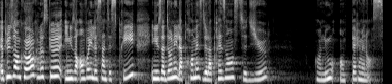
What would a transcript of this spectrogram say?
Et plus encore, lorsqu'il nous a envoyé le Saint-Esprit, il nous a donné la promesse de la présence de Dieu en nous en permanence.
